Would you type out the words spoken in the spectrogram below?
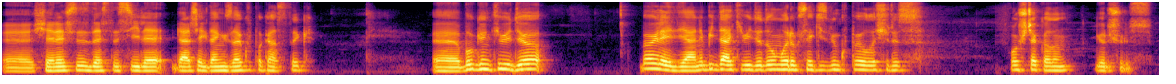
e, şerefsiz destesiyle gerçekten güzel kupa kastık. E, bugünkü video böyleydi yani. Bir dahaki videoda umarım 8000 kupaya ulaşırız. Hoşça kalın. Görüşürüz.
